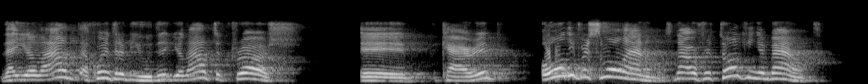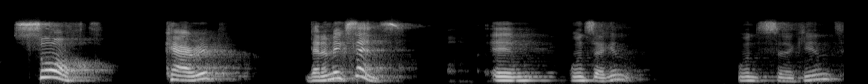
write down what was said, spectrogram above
that you're allowed, according to Rabbi Yehuda, you're allowed to crush a carib only for small animals. Now, if we're talking about soft carib, then it makes sense. Um, one second. One second.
